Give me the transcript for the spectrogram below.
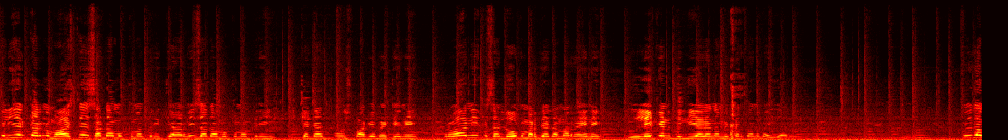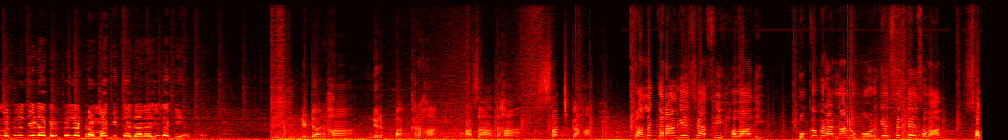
ਕਲੀਅਰ ਕਰਨ ਵਾਸਤੇ ਸਾਡਾ ਮੁੱਖ ਮੰਤਰੀ ਤਿਆਰ ਨਹੀਂ, ਸਾਡਾ ਮੁੱਖ ਮੰਤਰੀ ਚੱਡਾਂ 'ਚ ਪੂਛ ਪਾ ਕੇ ਬੈਠੇ ਨੇ। ਪਰਵਾਹ ਨਹੀਂ ਕਿਸੇ ਲੋਕ ਮਰਦੇ ਆ ਤਾਂ ਮਰ ਰਹੇ ਨੇ। ਲੇਕਿਨ ਦਿੱਲੀ ਵਾਲਿਆਂ ਨਾਲ ਮਿੱਤਰਤਾ ਨਿਭਾਈ ਜਾ ਰਹੀ ਹੈ। ਤੇ ਇਹਦਾ ਮਤਲਬ ਜਿਹੜਾ ਫਿਰ ਪਹਿਲਾਂ ਡਰਾਮਾ ਕੀਤਾ ਜਾ ਰਿਹਾ ਸੀ ਉਹਦਾ ਕੀ ਅਰਥ ਹੈ? ਨਿਡਰ ਹਾਂ ਨਿਰਪੱਖ ਰਹਾਂਗੇ। ਆਜ਼ਾਦ ਹਾਂ ਸੱਚ ਕਹਾਂਗੇ। ਗੱਲ ਕਰਾਂਗੇ ਸਿਆਸੀ ਹਵਾ ਦੀ। ਹੁਕਮਰਾਨਾਂ ਨੂੰ ਹੋਣਗੇ ਸਿੱਧੇ ਸਵਾਲ। ਸਭ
